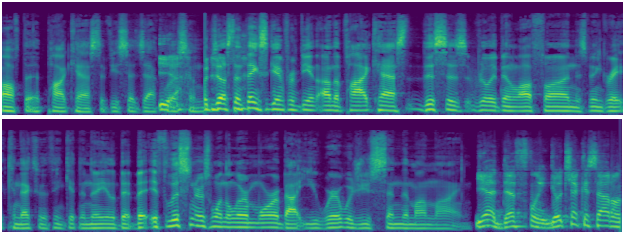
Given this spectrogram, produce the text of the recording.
off the podcast if you said Zach yeah. Wilson. But Justin, thanks again for being on the podcast. This has really been a lot of fun. It's been great connecting with you and getting to know you a little bit. But if listeners want to learn more about you, where would you send them online? Yeah, definitely. Go check us out on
